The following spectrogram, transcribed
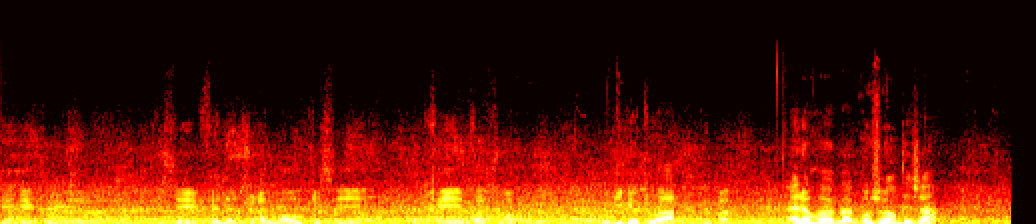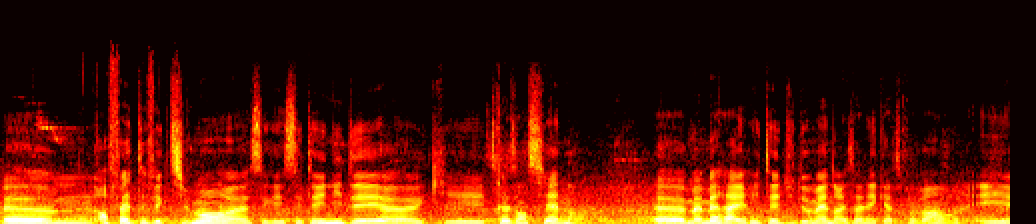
c'est quelque chose qui s'est fait naturellement ou qui s'est créé de façon un peu obligatoire? Je sais pas. Alors euh, bah, bonjour déjà. Euh, en fait effectivement euh, c'était une idée qui est très ancienne. Ma mère a hérité du domaine dans les années 80 et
